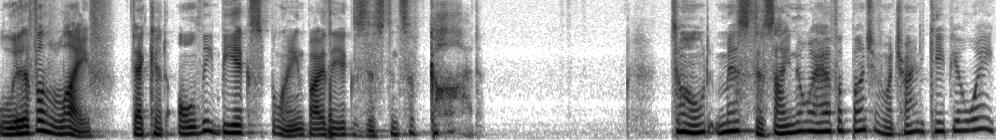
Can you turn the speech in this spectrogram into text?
Live a life that could only be explained by the existence of God. Don't miss this. I know I have a bunch of them. I'm trying to keep you awake.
